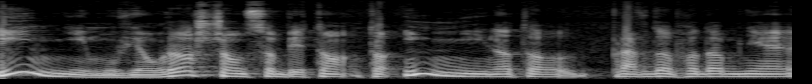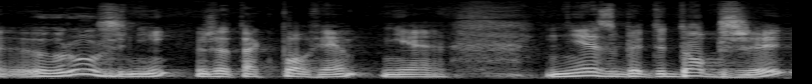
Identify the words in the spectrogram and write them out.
inni mówią, roszczą sobie to, to inni, no to prawdopodobnie różni, że tak powiem, nie, niezbyt dobrzy.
